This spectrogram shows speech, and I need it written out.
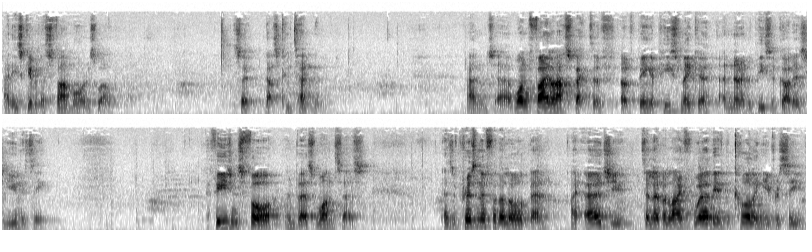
and He's given us far more as well. So that's contentment. And uh, one final aspect of, of being a peacemaker and knowing the peace of God is unity. Ephesians 4 and verse 1 says, As a prisoner for the Lord, then, I urge you to live a life worthy of the calling you've received.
